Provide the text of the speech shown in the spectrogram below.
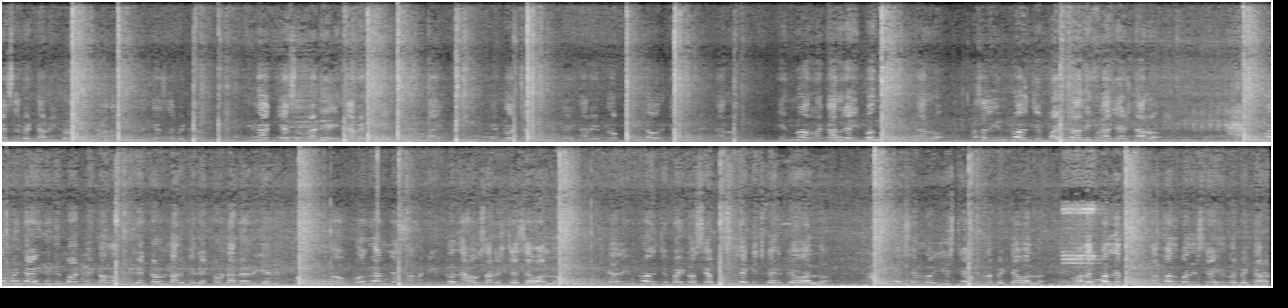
కేసులు పెట్టారు. ఇక్కడ చాలా మంది కేసులు పెట్టారు. ఇంకా కేసులు రెడీ ఇంకా రెడీ కేసులు ఉన్నాయి. ఎన్నో ఛార్జీలు పెట్టినారు ఎన్నో బయట కేసులు పెట్టినారు ఎన్నో రకాలుగా ఇబ్బందులు పెట్టినారు. అసలు ఇంట్లో నుంచి బయట రానికుండా చేసినారు. గవర్నమెంట్ ఐటీ డిపార్ట్మెంట్ వాళ్ళు మీరు ఎక్కడ ఉన్నారు మీరు ఎక్కడ ఉన్నారు అడిగేది. ప్రోగ్రామ్ చేస్తామంటే ఇంట్లోనే హౌస్ అరెస్ట్ చేసేవాళ్ళు. లేదా ఇంట్లో నుంచి బయట వస్తే బస్సులు ఎక్కించుకొని వెళ్ళిపోయేవాళ్ళు. ఆ స్టేషన్లో ఈ స్టేషన్లో పెట్టేవాళ్ళు. మదనపల్లి తంబల్పల్లి స్టేషన్లో పెట్టారు.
